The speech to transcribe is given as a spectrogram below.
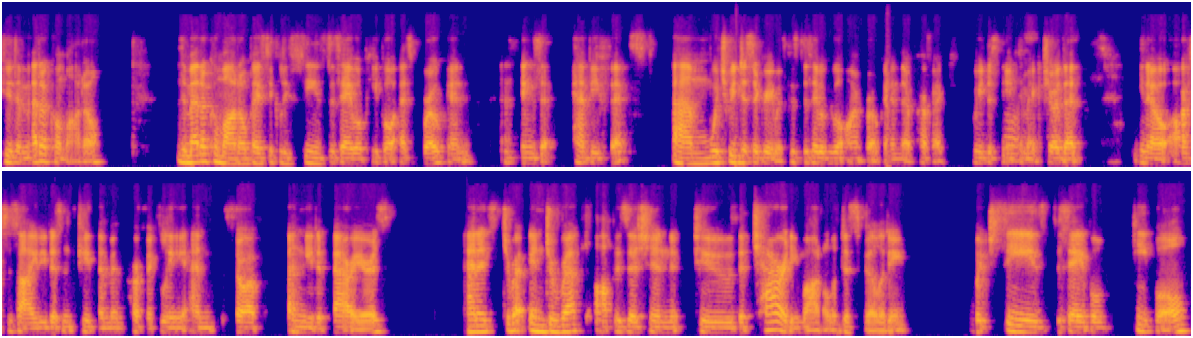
to the medical model. The medical model basically sees disabled people as broken and things that can be fixed, um, which we disagree with because disabled people aren't broken; they're perfect. We just need to make sure that you know our society doesn't treat them imperfectly and throw up unneeded barriers. And it's direct, in direct opposition to the charity model of disability, which sees disabled people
